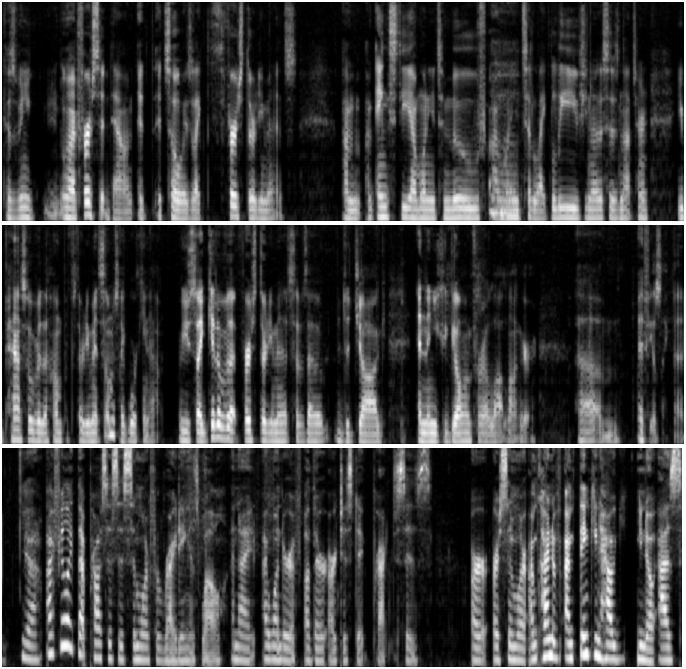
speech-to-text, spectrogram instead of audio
Because when you when i first sit down it, it's always like the first 30 minutes I'm I'm angsty. I'm wanting to move. Mm-hmm. I'm wanting to like leave. You know, this is not turn. You pass over the hump of 30 minutes. It's almost like working out. Where you just like get over that first 30 minutes of the the jog, and then you could go on for a lot longer. Um, it feels like that. Yeah, I feel like that process is similar for writing as well, and I I wonder if other artistic practices are are similar. I'm kind of I'm thinking how you know as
